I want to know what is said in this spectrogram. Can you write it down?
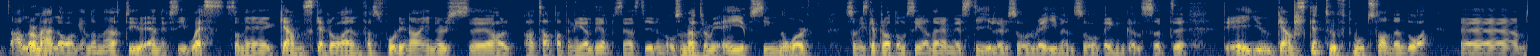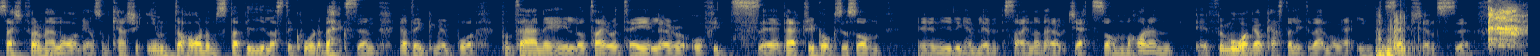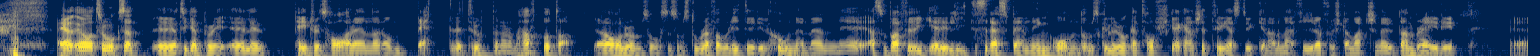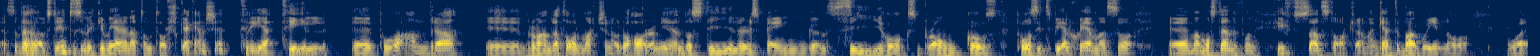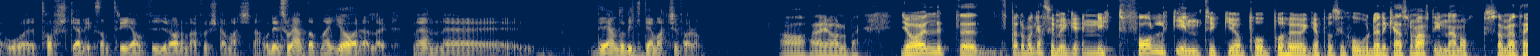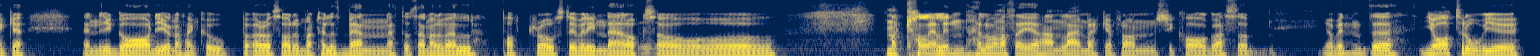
alla de här lagen. De möter ju NFC West som är ganska bra även fast 49ers har, har tappat en hel del på senaste tiden. Och så möter de ju AFC North som vi ska prata om senare med Steelers och Ravens och Bengals. Så att det är ju ganska tufft motstånd ändå. Eh, särskilt för de här lagen som kanske inte har de stabilaste quarterbacksen. Jag tänker mig på, på Tannehill och Tyrod Taylor och Fitzpatrick också som eh, nyligen blev signad här av Jets som har en eh, förmåga att kasta lite väl många interceptions. Eh, jag, jag, tror också att, jag tycker att Bra eller Patriots har en av de bättre trupperna de har haft på ett tag. Jag håller dem också som stora favoriter i divisionen, men eh, alltså bara för att ge det lite sådär spänning om de skulle råka torska kanske tre stycken av de här fyra första matcherna utan Brady eh, så behövs det ju inte så mycket mer än att de torskar kanske tre till eh, på andra eh, på de andra 12 matcherna och då har de ju ändå Steelers, Bengals, Seahawks, Broncos på sitt spelschema så man måste ändå få en hyfsad start tror jag. Man kan inte bara gå in och, och, och torska liksom tre av fyra av de här första matcherna och det tror jag inte att man gör heller. Men eh, det är ändå viktiga matcher för dem. Ja, jag håller med. Jag är lite. De har ganska mycket nytt folk in tycker jag på, på höga positioner. Det kanske de har haft innan också, men jag tänker en ny guard, Jonathan Cooper och så har du Martellus Bennett och sen har du väl Potrose, det är väl in där också. Mm. Och McClellan, eller vad man säger, han linebacken från Chicago. Alltså, jag vet inte. Jag tror ju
